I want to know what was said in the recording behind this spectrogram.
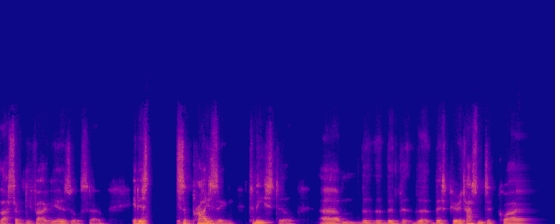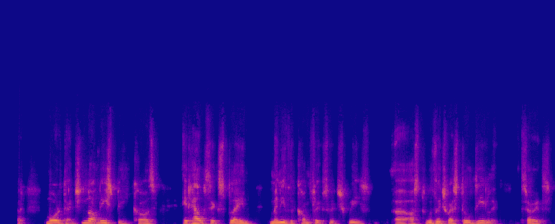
last 75 years or so, it is surprising to me still um, the, the, the, this period hasn't acquired more attention, not least because it helps explain many of the conflicts which we uh, are, with which we're still dealing. So it's,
